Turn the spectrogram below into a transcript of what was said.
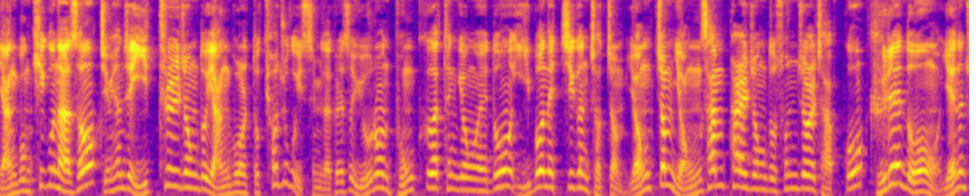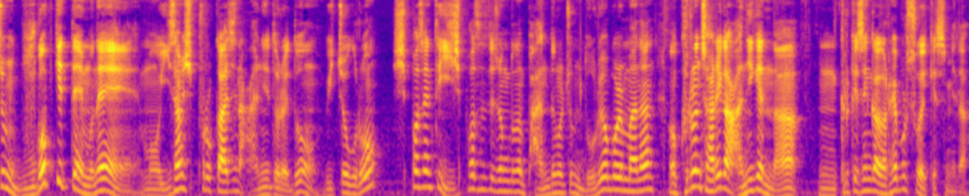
양봉 키고 나서 지금 현재 이틀 정도 양봉을 또 켜주고 있습니다. 그래서 이런 봉크 같은 경우에도 이번에 찍은 저점 0.038 정도 손절 잡고 그래도 얘는 좀 무겁기 때문에 뭐 2, 30%까지는 아니더라도 위쪽으로 10% 20% 정도 정도는 반등을 좀 노려볼 만한 어, 그런 자리가 아니겠나 음, 그렇게 생각을 해볼 수가 있겠습니다.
